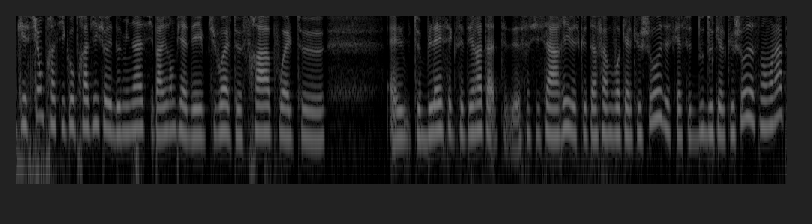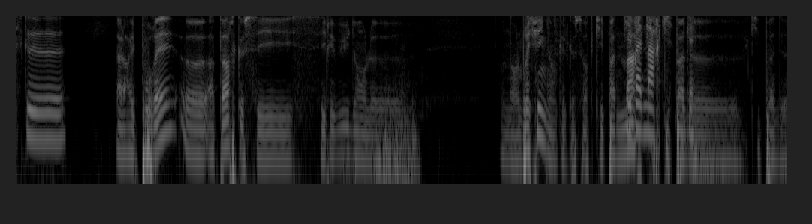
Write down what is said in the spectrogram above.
question pratico-pratique sur les dominas. Si par exemple il y a des, tu vois, elles te frappent ou elles te elle te blesse, etc. Si ça arrive, est-ce que ta femme voit quelque chose? Est-ce qu'elle se doute de quelque chose à ce moment-là? Parce que alors elle pourrait, euh, à part que c'est prévu dans le dans le briefing en quelque sorte, qu'il n'y ait pas de marque, pas de marque, pas de, pas de,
